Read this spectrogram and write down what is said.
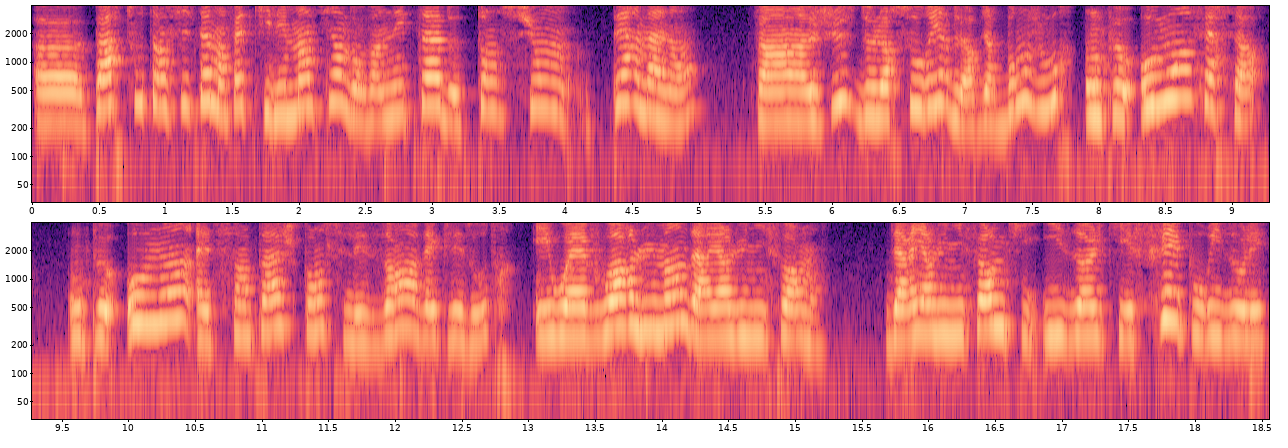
par tout un système en fait qui les maintient dans un état de tension permanent Enfin, juste de leur sourire, de leur dire bonjour. On peut au moins faire ça. On peut au moins être sympa, je pense, les uns avec les autres. Et ouais, voir l'humain derrière l'uniforme. Derrière l'uniforme qui isole, qui est fait pour isoler,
